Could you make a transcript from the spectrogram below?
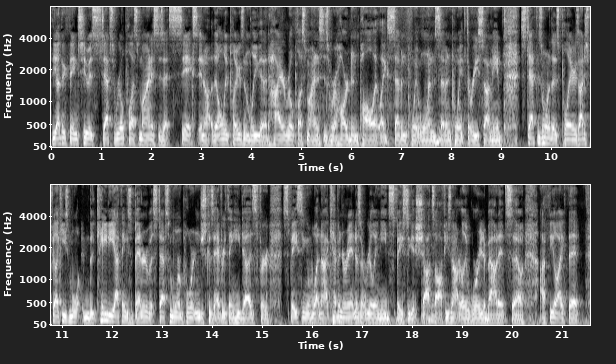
the other thing too is Steph's real plus minus is at six, and uh, the only players in the league that had higher real plus minuses were Harden and Paul at like 7.1 and 7.3. So I mean, Steph is one of those players. I just feel like he's more. The KD I think is better, but Steph's more important just because everything he does for spacing and whatnot. Kevin Durant doesn't really need space to get shots off. He's not really worried about it. So I feel like that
